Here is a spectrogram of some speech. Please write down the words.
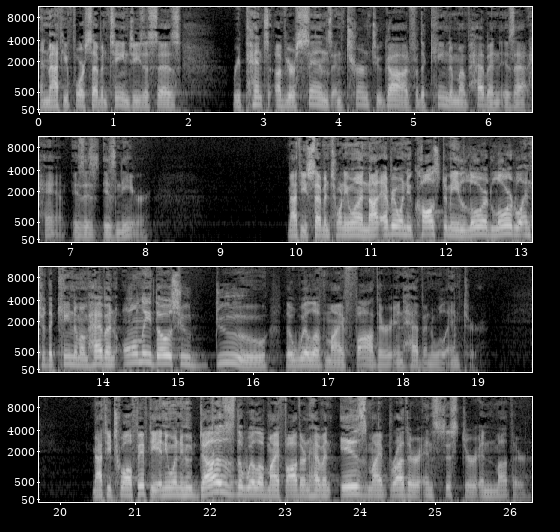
In Matthew 4:17, Jesus says, "Repent of your sins and turn to God, for the kingdom of heaven is at hand, is, is, is near." Matthew 7:21, "Not everyone who calls to me, Lord, Lord, will enter the kingdom of heaven; only those who do the will of my Father in heaven will enter." Matthew 12:50 Anyone who does the will of my Father in heaven is my brother and sister and mother.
